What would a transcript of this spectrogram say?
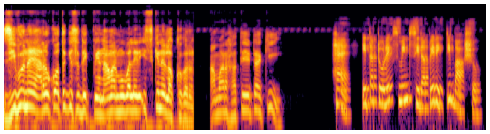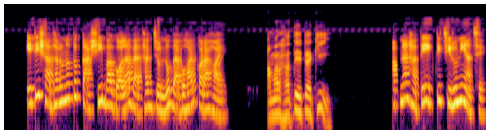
জীবনে আরও কত কিছু দেখবেন? আমার মোবাইলের স্ক্রিনে লক্ষ্য করুন। আমার হাতে এটা কি? হ্যাঁ এটা টোরেক্স মিন্ট সিরাপের একটি বাক্স। এটি সাধারণত কাশি বা গলা ব্যথার জন্য ব্যবহার করা হয়। আমার হাতে এটা কি? আপনার হাতে একটি চিরুনি আছে।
